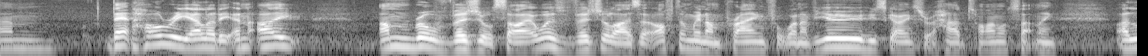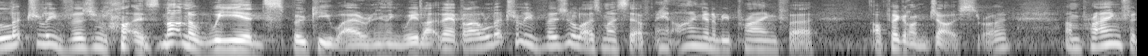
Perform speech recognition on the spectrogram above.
Um, that whole reality. And I I'm real visual, so I always visualize it. Often when I'm praying for one of you who's going through a hard time or something, I literally visualize, not in a weird, spooky way or anything weird like that, but I will literally visualize myself, man, I'm going to be praying for, I'll pick on Jose, right? I'm praying for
